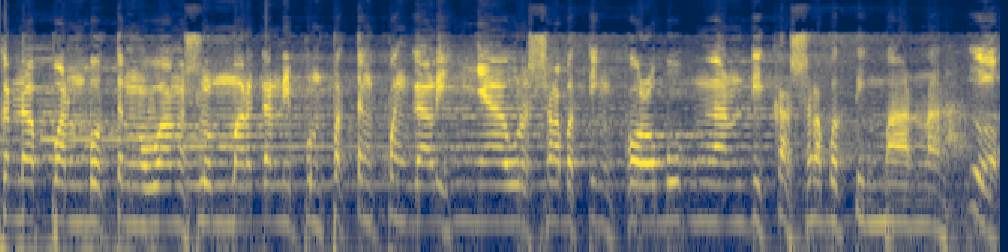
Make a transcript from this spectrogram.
kedepan boten wangsul marganipun peteng penggalih nyaur sabeting kolbu ngandi kasrabeting mana uh, oh,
